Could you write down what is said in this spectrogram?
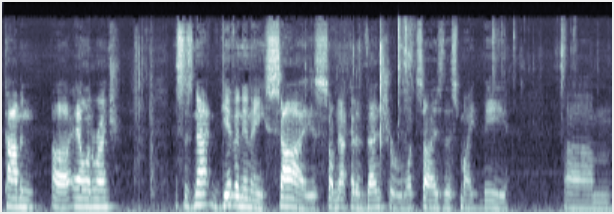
Common uh, Allen wrench. This is not given in a size, so I'm not going to venture what size this might be. Um,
